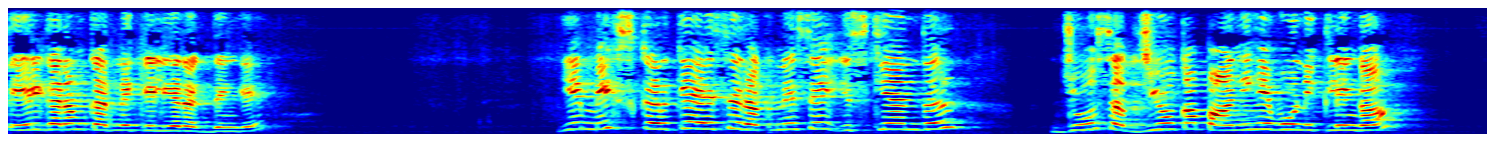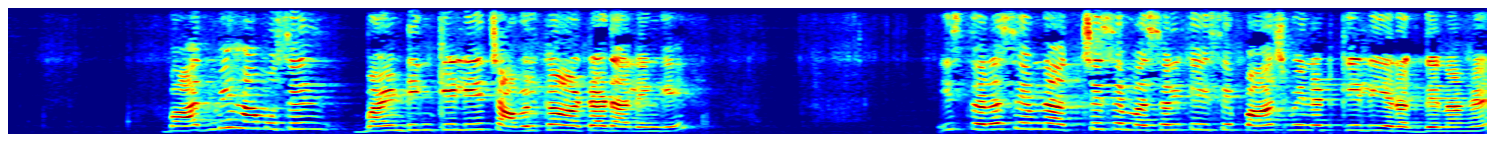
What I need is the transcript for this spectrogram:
तेल गरम करने के लिए रख देंगे। ये मिक्स करके ऐसे रखने से इसके अंदर जो सब्जियों का पानी है वो निकलेगा। बाद में हम उसे बाइंडिंग के लिए चावल का आटा डालेंगे। इस तरह से हमने अच्छे से मसल के इसे पाँच मिनट के लिए रख देना है।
